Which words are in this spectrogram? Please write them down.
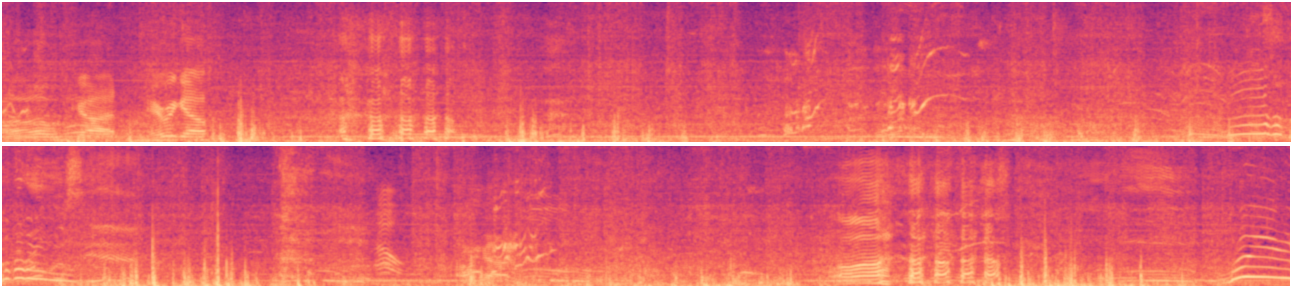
oh god. Here we go. oh god. Oh.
